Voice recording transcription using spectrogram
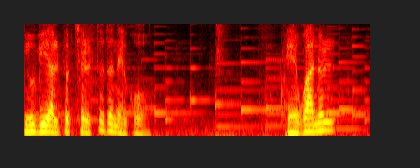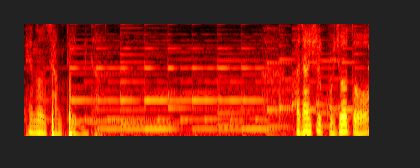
UBR 벽체를 뜯어내고 배관을 해놓은 상태입니다. 화장실 구조도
